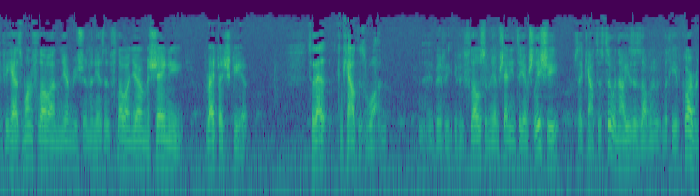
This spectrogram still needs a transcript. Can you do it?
if he has one flow on Yom Rishon, then he has a flow on Yom Sheni right by Shkia. So that can count as one. But if, he, if it flows from Yom Sheni into Yom Shlishi, so it counts as two, and now he's a Zov the Chiv Korban.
